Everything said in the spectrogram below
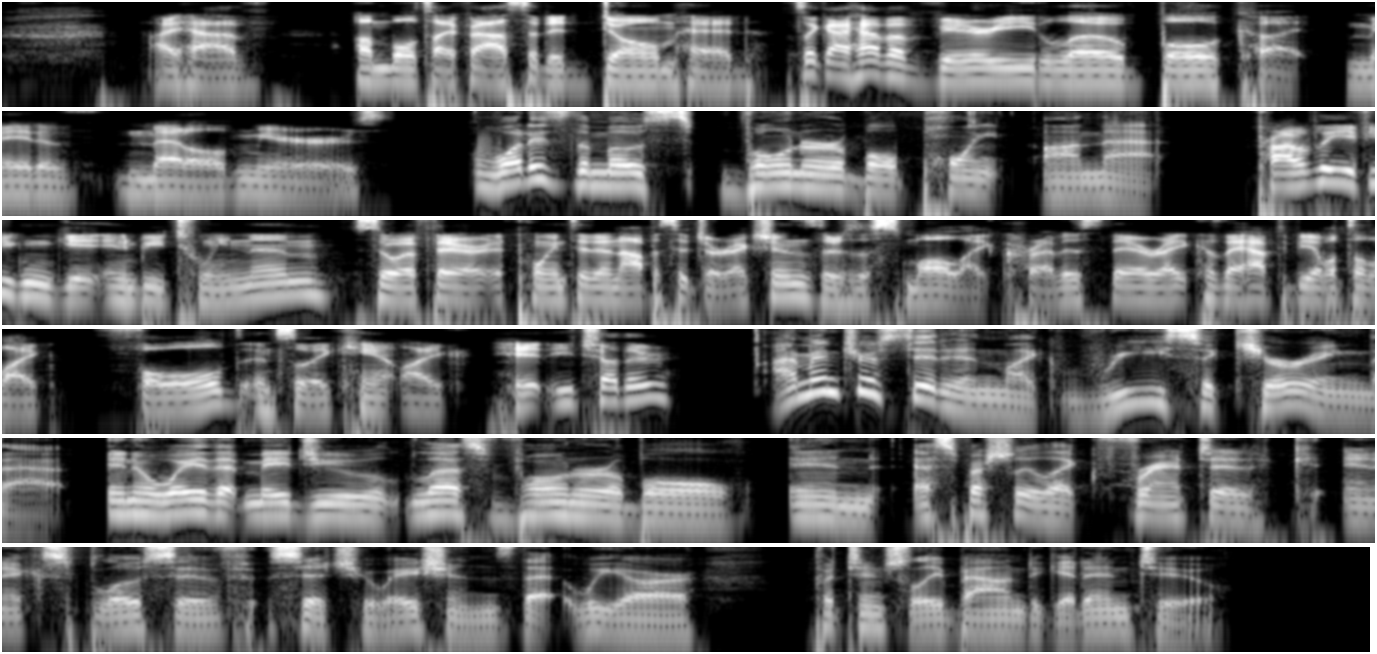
I have a multifaceted dome head. It's like I have a very low bowl cut made of metal mirrors. What is the most vulnerable point on that? Probably if you can get in between them. So if they're pointed in opposite directions, there's a small like crevice there, right? Because they have to be able to like fold, and so they can't like hit each other. I'm interested in like re-securing that in a way that made you less vulnerable in especially like frantic and explosive situations that we are potentially bound to get into.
